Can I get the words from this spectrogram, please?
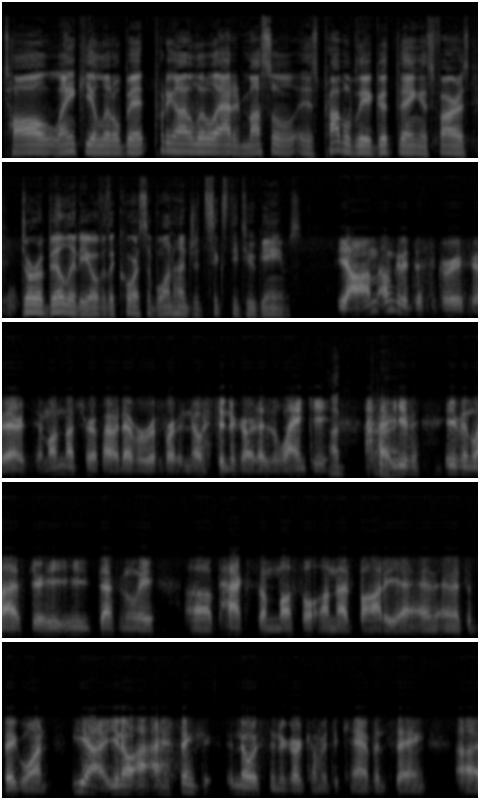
tall, lanky a little bit, putting on a little added muscle is probably a good thing as far as durability over the course of 162 games. Yeah, I'm I'm going to disagree with you there, Tim. I'm not sure if I would ever refer to Noah Syndergaard as lanky. Uh, right. even even last year, he he definitely uh, packs some muscle on that body, and, and it's a big one. Yeah, you know, I, I think Noah Syndergaard coming to camp and saying uh,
